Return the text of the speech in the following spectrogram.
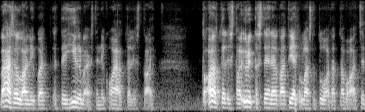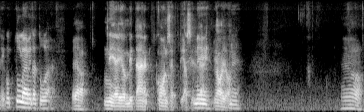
vähän sellainen, niin että et ei hirveästi niin ajattelisi tai, tai ajattelisi tai yrittäisi tehdä jotain tietynlaista tuotetta, vaan että se niin tulee mitä tulee. Joo. Niin ei ole mitään konseptia silleen. Niin, Joo, joo. Niin. Joo.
